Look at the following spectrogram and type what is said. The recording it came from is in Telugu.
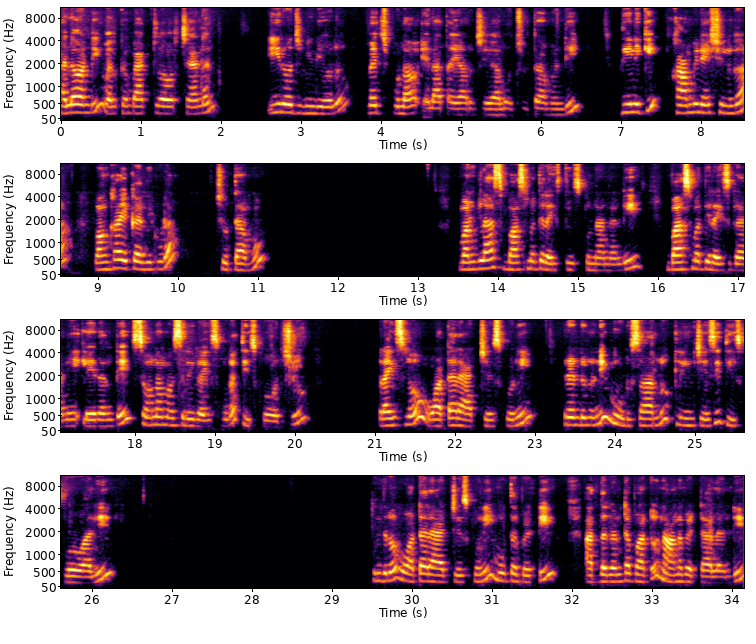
హలో అండి welcome back to our channel. ఈరోజు వీడియోలో వెజ్ పులావ్ ఎలా తయారు చేయాలో చూద్దామండి. దీనికి కాంబినేషన్గా వంకాయ కర్రీ కూడా చూద్దాము. వన్ గ్లాస్ బాస్మతి రైస్ తీసుకున్నానండి. బాస్మతి రైస్ కానీ లేదంటే సోనా మసూరి రైస్ కూడా తీసుకోవచ్చు. రైస్లో వాటర్ యాడ్ చేసుకొని రెండు నుండి మూడు సార్లు క్లీన్ చేసి తీసుకోవాలి. ఇందులో వాటర్ యాడ్ చేసుకుని మూత పెట్టి అర్ధగంట పాటు నానబెట్టాలండి.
